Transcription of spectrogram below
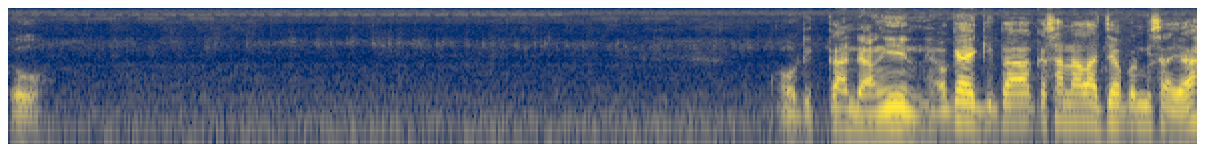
Tuh. Mau dikandangin. Oke, kita ke sana aja pemirsa ya.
